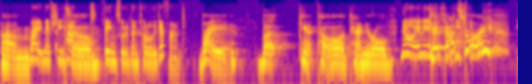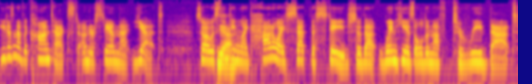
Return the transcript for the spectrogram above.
Um, right. And if she hadn't, so, things would have been totally different. Right. But can't tell a 10 year old no, I mean, kid that he, story. He doesn't have the context to understand that yet. So I was thinking, yeah. like, how do I set the stage so that when he is old enough to read that,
